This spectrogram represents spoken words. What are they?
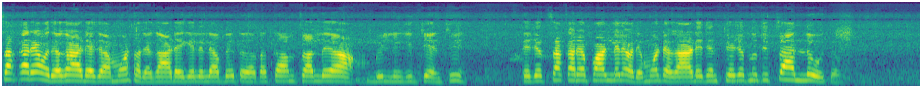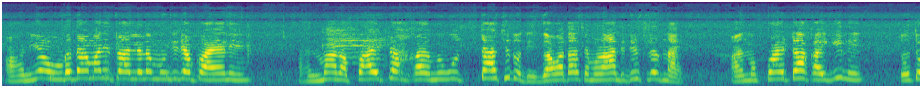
चकाऱ्या होत्या गाड्याच्या मोठ्या गाड्या गेलेल्या बेत आता काम चाललंय बिल्डिंगची यांची त्याच्यात चकाऱ्या पाडलेल्या होत्या मोठ्या गाड्याच्या आणि त्याच्यातनं ते चाललं होतं. आणि एवढं दामाने चाललेलं मुंगीच्या पायाने. आणि माझा पाय टाकाय मी उ- टाकीत होती. गावात असल्यामुळे आधी दिसलंच नाही. आणि मग पाय टाकाय गेली तर तो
